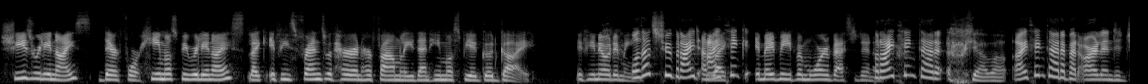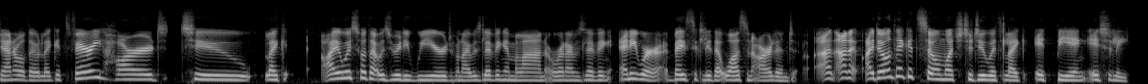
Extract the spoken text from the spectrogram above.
She's really nice, therefore he must be really nice. Like if he's friends with her and her family, then he must be a good guy. If you know what I mean. Well, that's true, but I, And, I like, think it made me even more invested in But it. But I think that yeah, well, I think that about Ireland in general though. Like it's very hard to like I always thought that was really weird when I was living in Milan or when I was living anywhere basically that wasn't Ireland. And, and I don't think it's so much to do with like it being Italy,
